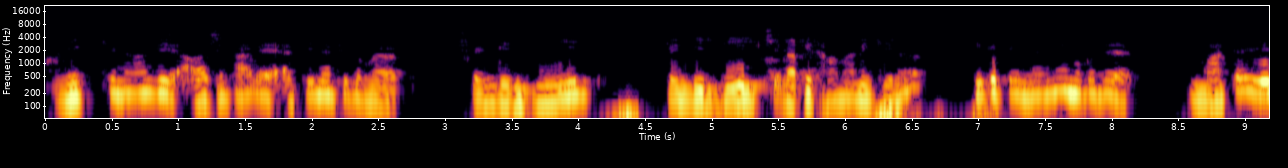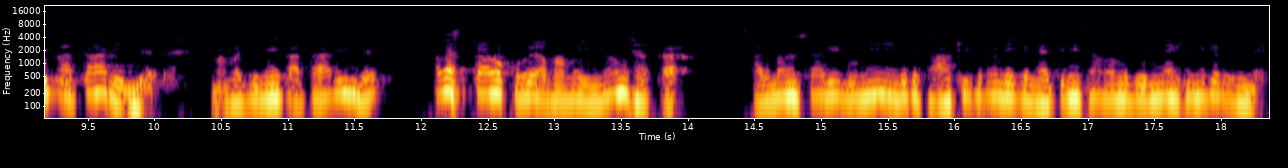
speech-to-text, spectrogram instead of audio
අනික් කෙනාගේ අවශ්‍යතාවය ඇති නැතිකම friend in need, friend in deed කියලා අපි සාමාන්‍ය කියන ඒක පෙන්වන්නේ මොකද මට ඒක අතාරින්න මම දින ඒක අතාරින්න අවස්ථාවක් කොහේ මම ඉන්නවා මිසක් අර මනුස්සයාගේ ගුණේ ඒකට සාකි කරන එක නැති නිසා මම දෙන්නේ නැහැ කියන එක වෙන්නේ නැහැ.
